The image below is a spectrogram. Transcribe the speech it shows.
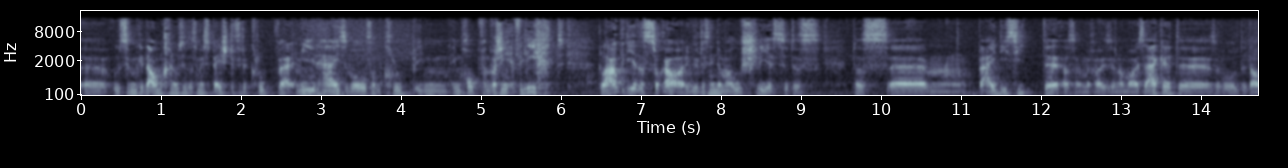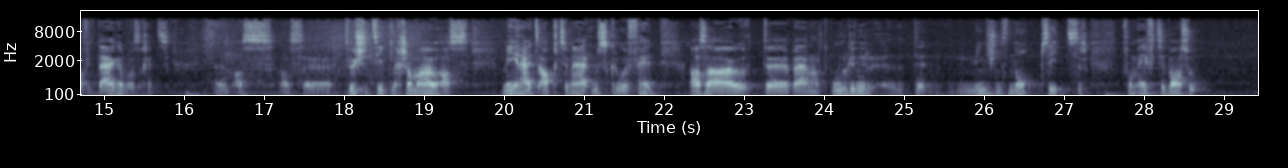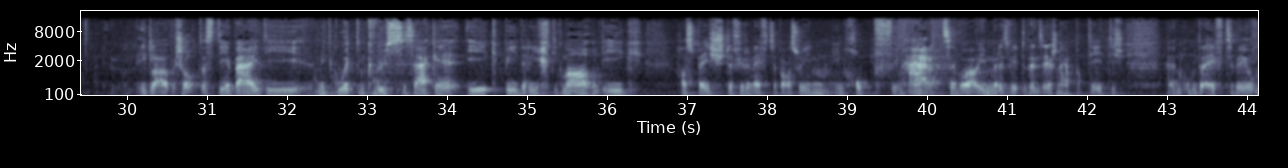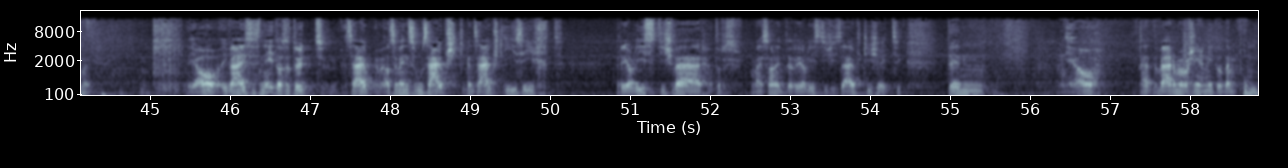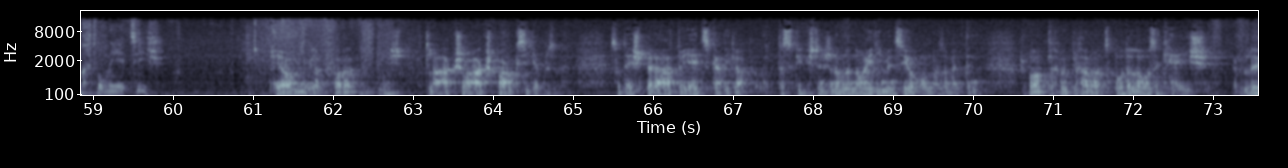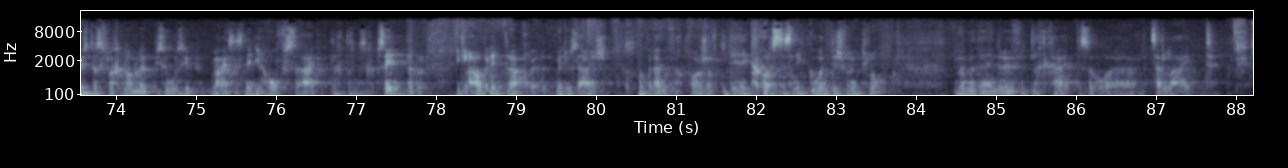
äh, aus dem Gedanken heraus, dass wir das Beste für den Club wollen. Wir haben es wohl vom Club im, im Kopf. Und wahrscheinlich, vielleicht glauben die das sogar. Ich würde es nicht einmal ausschließen, dass, dass ähm, beide Seiten, also man kann es ja nochmal sagen, der, sowohl der David Degen, der sich jetzt ähm, als, als äh, zwischenzeitlich schon mal als Mehrheitsaktionär ausgerufen hat, als auch der Bernhard Burgener, äh, der mindestens noch Besitzer vom FC Basel, ich glaube schon, dass die beiden mit gutem Gewissen sagen, ich bin der richtige Mann und ich habe das Beste für den FC Basel im, im Kopf, im Herzen, wo auch immer. Es wird dann sehr schnell pathetisch ähm, um den FCB herum. Ja, ich weiß es nicht. Also also wenn es um Selbst, wenn Selbsteinsicht realistisch wäre, oder ich weiß auch nicht, eine realistische Selbsteinschätzung, dann ja, wären wir wahrscheinlich nicht an dem Punkt, wo man jetzt ist. Ja, ich glaube, vorher war die Lage schon angespannt, aber so desperat wie jetzt geht, ich glaube, das ist dann schon nochmal eine neue Dimension. Also wenn dann sportlich wirklich auch noch ins Bodenlose gehst, löst das vielleicht nochmal etwas aus. Ich weiß es nicht, ich hoffe es eigentlich, dass man sich besinnt, aber ich glaube nicht daran, weil, wie du sagst, da wäre man vielleicht vorher schon auf die Idee gekommen, dass das nicht gut ist für einen Club, wenn man den in der Öffentlichkeit so äh, zerleiht.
